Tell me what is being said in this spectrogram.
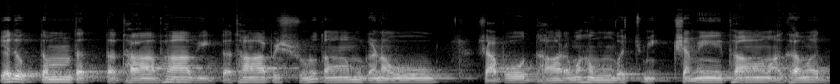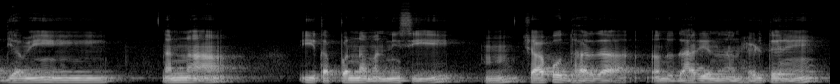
ಯದುಕ್ತಂ ತತ್ತಥಾ ಭಾವಿ, ತಥಾಪಿ ಶೃಣುತಾಂ ಗಣೌ, ಶಾಪೋದ್ಧಾರಮಹಂ ವಚ್ಮಿ ಕ್ಷಮೇಥಾಂ ಅಘಮದ್ಯಮೇ. ನನ್ನ ಈ ತಪ್ಪನ್ನು ಮನ್ನಿಸಿ ಶಾಪೋದ್ಧಾರದ ಒಂದು ದಾರಿಯನ್ನು ನಾನು ಹೇಳ್ತೇನೆ.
